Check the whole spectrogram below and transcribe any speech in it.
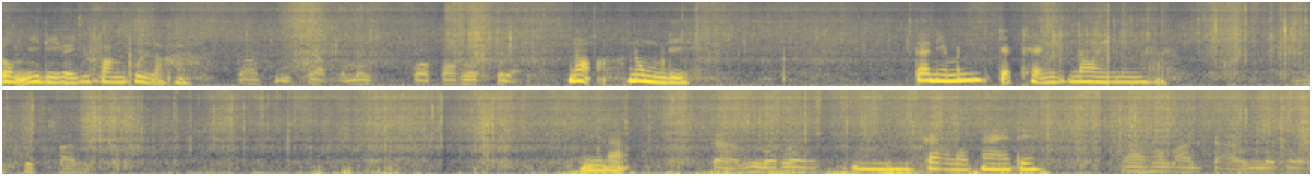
ลมอีดีก็อยู่ฟังพุ่นละค่ะก็กินแซ่บมันกลัวข้อหุบเปลือกเนาะนุ่มดี แต่อันนี้มันจะแข็งหน่อยนึงค่ะนี่ละกามันลกเลยอืมกล้าลอกง่ายติกาประมาณกามันลกเลย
